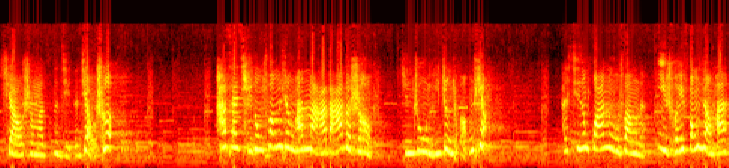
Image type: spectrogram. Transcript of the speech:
跳上了自己的轿车。他在启动方向盘马达的时候，心中一阵狂跳，他心花怒放的一捶方向盘，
